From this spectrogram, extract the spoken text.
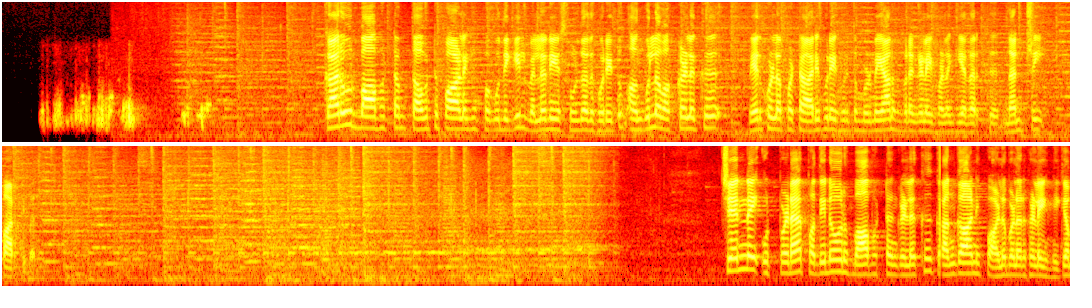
கரூர் மாவட்டம் தவிட்டுப்பாளையம் பகுதியில் வெள்ள நீர் சூழ்ந்தது குறித்தும் அங்குள்ள மக்களுக்கு மேற்கொள்ளப்பட்ட அறிவுரை குறித்தும் முழுமையான விவரங்களை வழங்கியதற்கு நன்றி பார்த்திபன். சென்னை உட்பட பதினோரு மாவட்டங்களுக்கு கண்காணிப்பு அலுவலர்களை நியமனம்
